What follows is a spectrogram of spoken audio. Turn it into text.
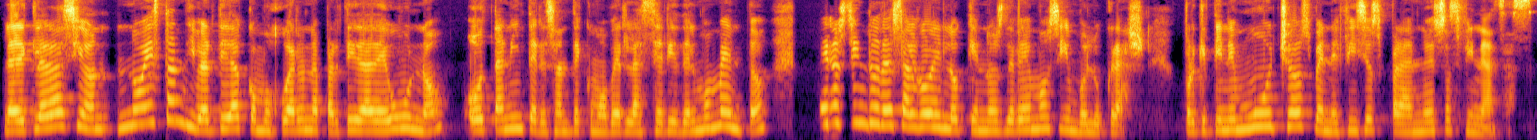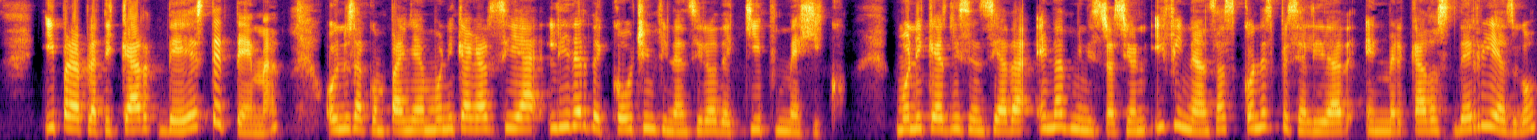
La declaración no es tan divertida como jugar una partida de uno o tan interesante como ver la serie del momento, pero sin duda es algo en lo que nos debemos involucrar, porque tiene muchos beneficios para nuestras finanzas. Y para platicar de este tema, hoy nos acompaña Mónica García, líder de coaching financiero de KIP México. Mónica es licenciada en Administración y Finanzas con especialidad en mercados de riesgo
